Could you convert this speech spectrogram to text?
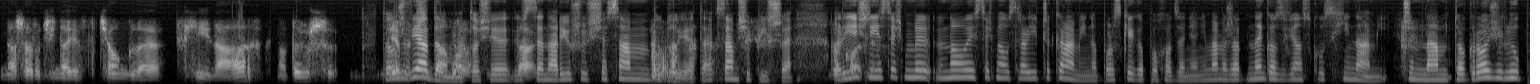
nasza rodzina jest ciągle w Chinach, no to już to Wiemy, już wiadomo, to się, tak. scenariusz już się sam buduje, tak? Sam się pisze. Ale jeśli jesteśmy, no jesteśmy Australijczykami, no polskiego pochodzenia, nie mamy żadnego związku z Chinami. Czym nam to grozi lub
